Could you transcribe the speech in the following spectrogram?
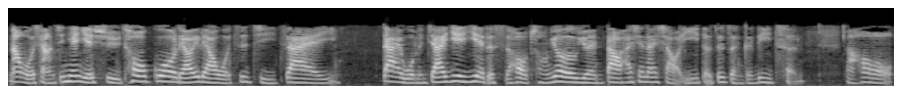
那我想今天也许透过聊一聊我自己在带我们家叶叶的时候，从幼儿园到他现在小一的这整个历程，然后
